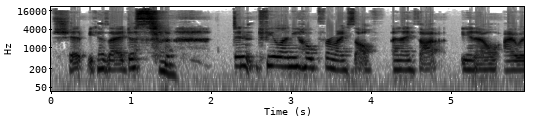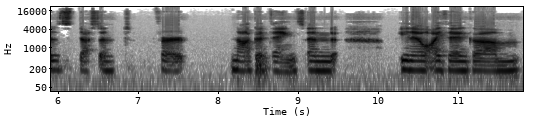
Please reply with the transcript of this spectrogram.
shit because i just mm. didn't feel any hope for myself. And i thought you know i was destined for not good things. And you know, I think um,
